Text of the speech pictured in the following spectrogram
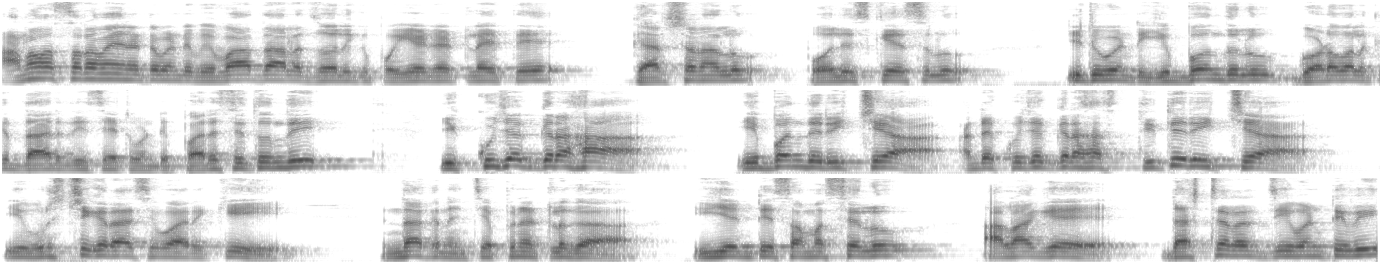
అనవసరమైనటువంటి వివాదాల జోలికి పోయేటట్లయితే ఘర్షణలు పోలీస్ కేసులు ఇటువంటి ఇబ్బందులు గొడవలకి దారితీసేటువంటి పరిస్థితి ఉంది ఈ కుజగ్రహ ఇబ్బంది రీత్యా అంటే కుజగ్రహ స్థితి రీత్యా ఈ వృశ్చిక రాశి వారికి ఇందాక నేను చెప్పినట్లుగా ఈఎన్టీ సమస్యలు అలాగే డస్ట్ ఎలర్జీ వంటివి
